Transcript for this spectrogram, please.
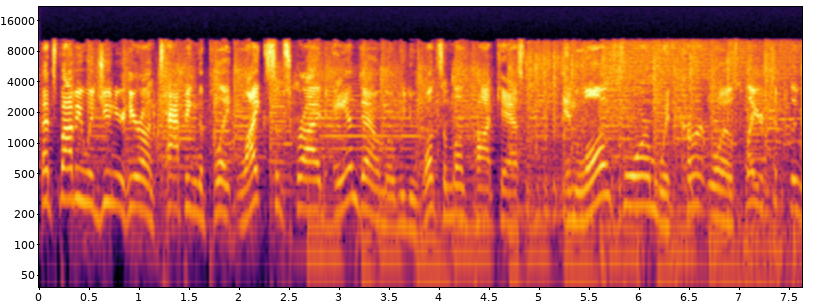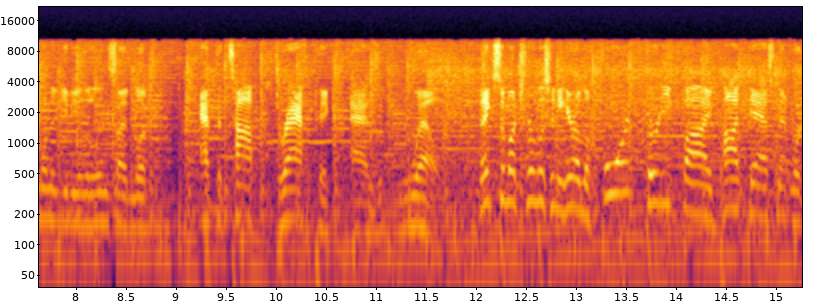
That's Bobby Witt Jr. here on Tapping the Plate. Like, subscribe, and download. We do once a month podcast in long form with current Royals players. Typically, wanted to give you a little inside look at the top draft pick as well. Thanks so much for listening here on the 435 Podcast Network.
